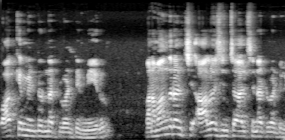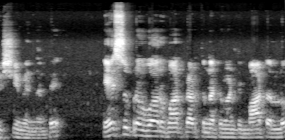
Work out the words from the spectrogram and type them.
వాక్యం వింటున్నటువంటి మీరు మనమందరం ఆలోచించాల్సినటువంటి విషయం ఏంటంటే యేసు ప్రభు వారు మాట్లాడుతున్నటువంటి మాటల్లో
